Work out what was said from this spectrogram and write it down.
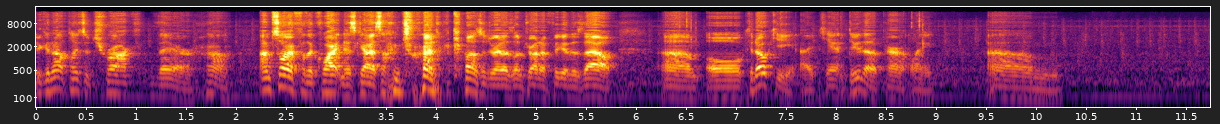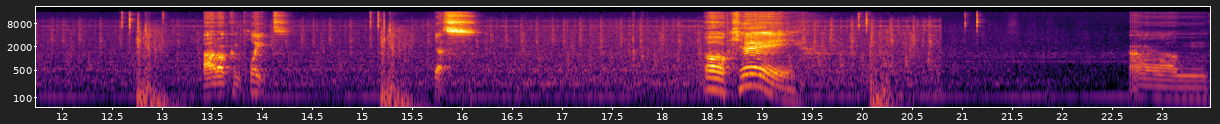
You cannot place a truck there, huh? I'm sorry for the quietness, guys. I'm trying to concentrate as I'm trying to figure this out. Um, okie dokie. I can't do that, apparently. Um, Auto-complete. Yes. Okay. Um,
